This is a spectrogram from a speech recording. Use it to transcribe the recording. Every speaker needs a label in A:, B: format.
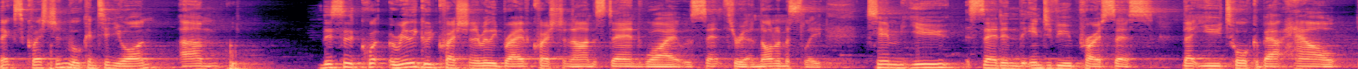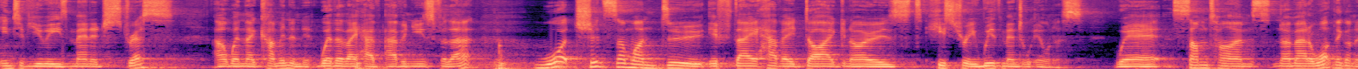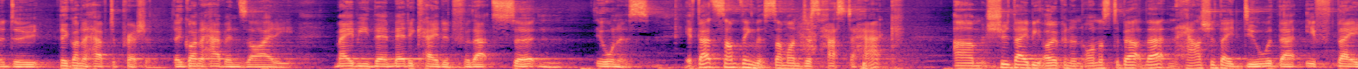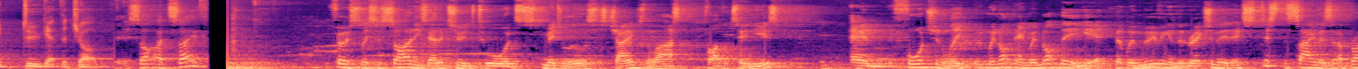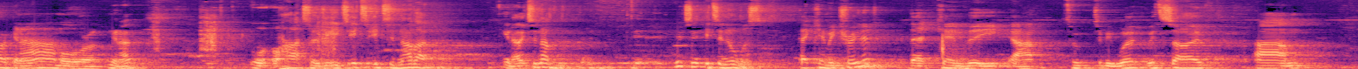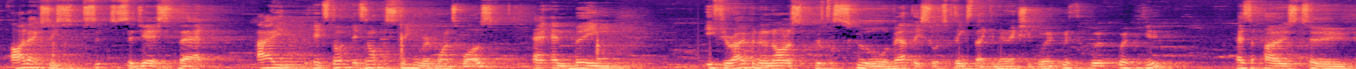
A: Next question, we'll continue on. Um, this is a really good question, a really brave question. I understand why it was sent through anonymously. Tim, you said in the interview process that you talk about how interviewees manage stress uh, when they come in and whether they have avenues for that. What should someone do if they have a diagnosed history with mental illness? Where sometimes, no matter what they're going to do, they're going to have depression, they're going to have anxiety. Maybe they're medicated for that certain illness. If that's something that someone just has to hack, um, should they be open and honest about that? And how should they deal with that if they do get the job?
B: So I'd say, firstly, society's attitude towards mental illness has changed in the last five or ten years. And fortunately, we're not, and we're not there yet, but we're moving in the direction. It's just the same as a broken arm or, a, you know, or, or heart surgery. It's, it's, it's another, you know, it's another, it's, it's an illness that can be treated, that can be uh, to, to be worked with. So um, I'd actually su- suggest that a it's not it's not the stigma it once was, and, and b if you're open and honest with the school about these sorts of things, they can then actually work with work, work with you, as opposed to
